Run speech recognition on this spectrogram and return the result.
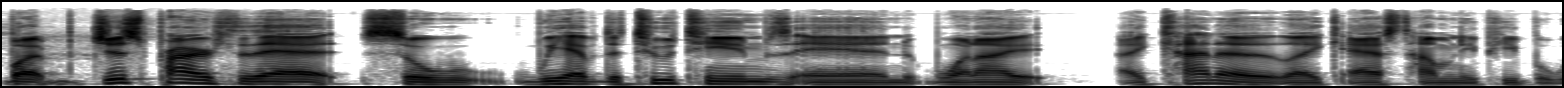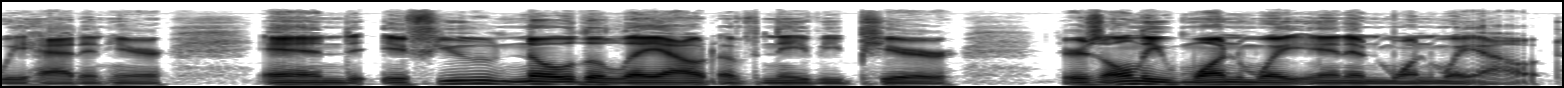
but just prior to that so we have the two teams and when i i kind of like asked how many people we had in here and if you know the layout of navy pier there's only one way in and one way out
